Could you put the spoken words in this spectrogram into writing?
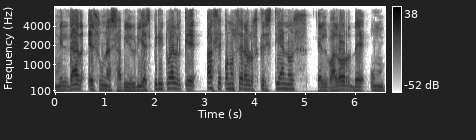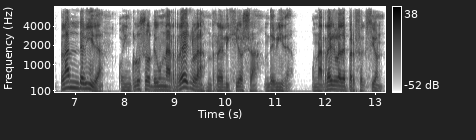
Humildad es una sabiduría espiritual que hace conocer a los cristianos el valor de un plan de vida o incluso de una regla religiosa de vida, una regla de perfección.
